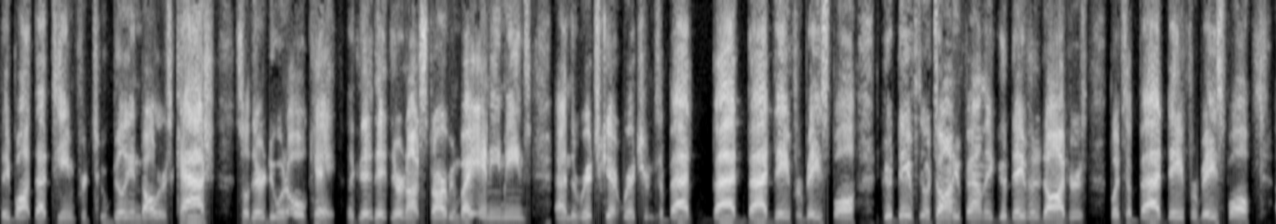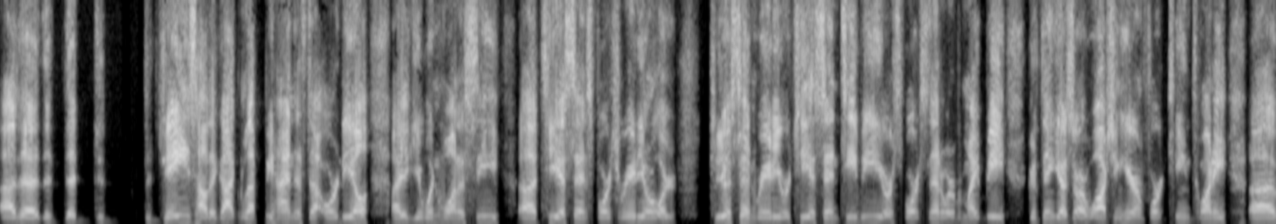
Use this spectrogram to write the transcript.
They bought that team for two billion dollars cash, so they're doing okay. Like they, they, they're not starving by any means. And the rich get richer. It's a bad, bad, bad day for baseball. Good day for the Ohtani family. Good day for the Dodgers, but it's a bad day for baseball. Uh, the, the the the the Jays, how they got left behind this ordeal. Uh, you wouldn't want to see uh, TSN Sports Radio or TSN Radio or TSN TV or Sportsnet or whatever it might be. Good thing you guys are watching here on 1420 uh,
